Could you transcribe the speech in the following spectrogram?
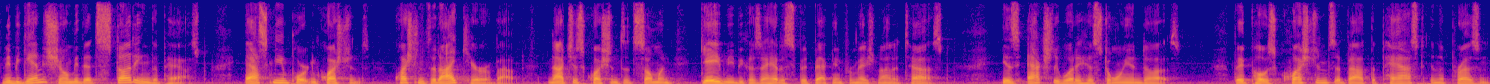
And he began to show me that studying the past, asking important questions, questions that I care about, not just questions that someone gave me because I had to spit back information on a test, is actually what a historian does. They pose questions about the past and the present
